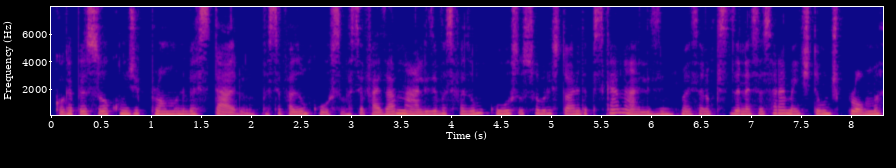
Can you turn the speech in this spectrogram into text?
qualquer pessoa com diploma universitário. Você faz um curso, você faz análise, você faz um curso sobre a história da psicanálise, mas você não precisa necessariamente ter um diploma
